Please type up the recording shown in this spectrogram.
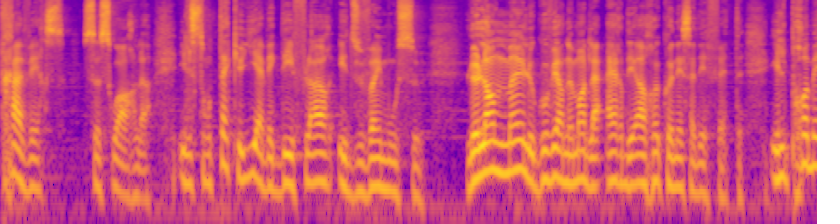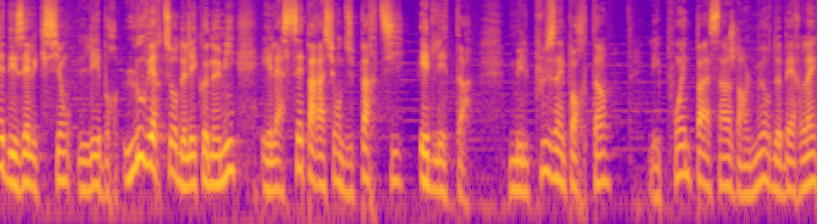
traversent ce soir-là. Ils sont accueillis avec des fleurs et du vin mousseux. Le lendemain, le gouvernement de la RDA reconnaît sa défaite. Il promet des élections libres, l'ouverture de l'économie et la séparation du parti et de l'État. Mais le plus important, les points de passage dans le mur de Berlin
